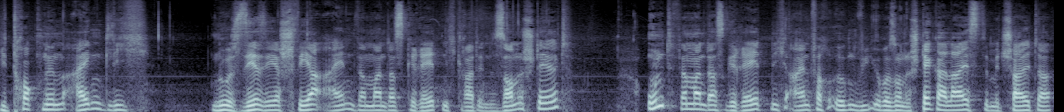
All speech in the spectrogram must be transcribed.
die trocknen eigentlich nur sehr, sehr schwer ein, wenn man das Gerät nicht gerade in die Sonne stellt. Und wenn man das Gerät nicht einfach irgendwie über so eine Steckerleiste mit Schalter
